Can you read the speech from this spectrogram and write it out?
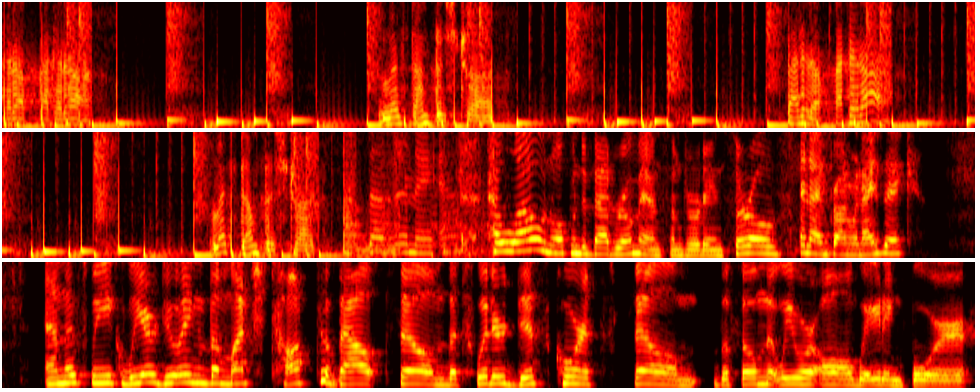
Back it up, back it up. Let's dump this truck. Back it up, back it up. Let's dump this truck. 7 a.m. Hello and welcome to Bad Romance. I'm Jordan Searles. And I'm Bronwyn Isaac. And this week we are doing the much talked about film, the Twitter discourse film, the film that we were all waiting for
